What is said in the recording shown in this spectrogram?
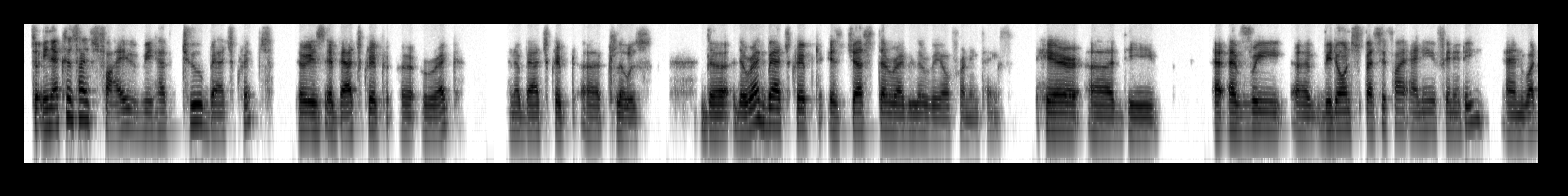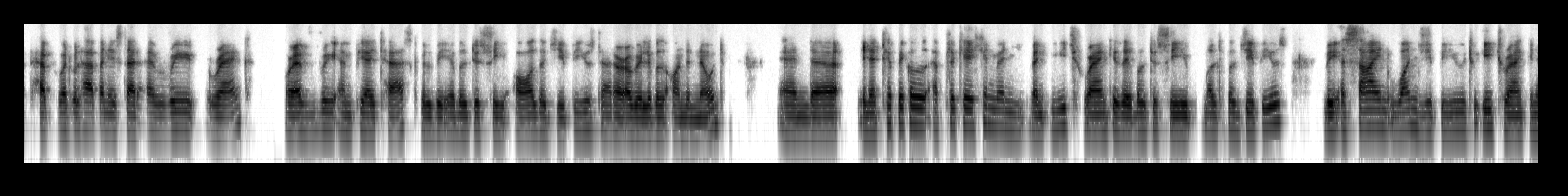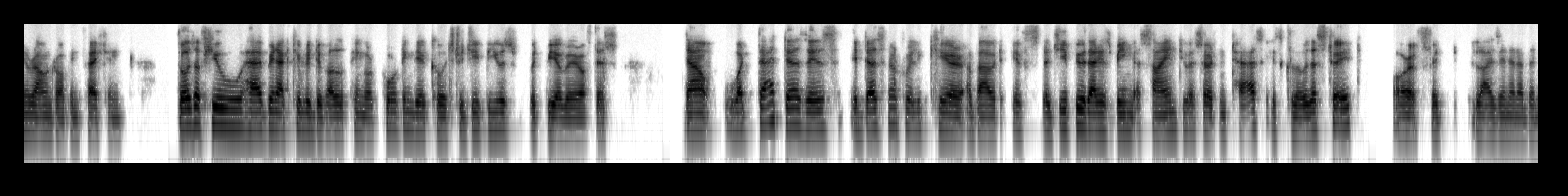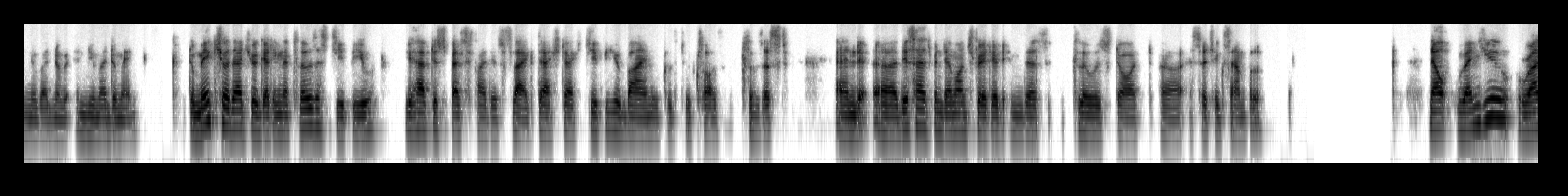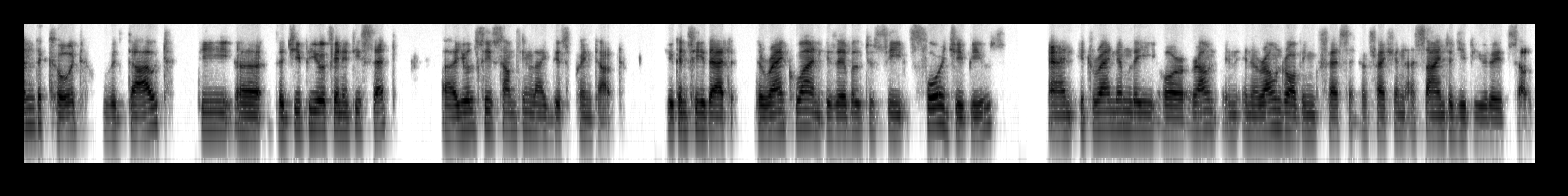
So in exercise five, we have two batch scripts. There is a batch script uh, reg and a batch script uh, close. The, the reg batch script is just the regular way of running things. Here, uh, the every uh, we don't specify any affinity, and what what will happen is that every rank or every MPI task will be able to see all the GPUs that are available on the node. And uh, in a typical application, when, when each rank is able to see multiple GPUs, we assign one GPU to each rank in a round robin fashion. Those of you who have been actively developing or porting their codes to GPUs would be aware of this. Now, what that does is it does not really care about if the GPU that is being assigned to a certain task is closest to it or if it lies in another NUMA, NUMA domain. To make sure that you're getting the closest GPU, you have to specify this flag dash dash GPU bind equal to close, closest. And uh, this has been demonstrated in this close dot uh, such example. Now, when you run the code without the, uh, the GPU affinity set, uh, you'll see something like this printout. You can see that the rank one is able to see four GPUs and it randomly or round in, in a round robin fashion assigns a GPU to itself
